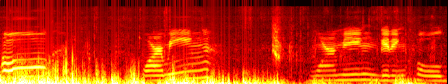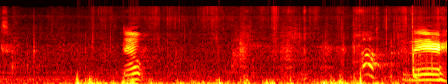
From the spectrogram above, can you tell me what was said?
cold, warming, warming, getting cold. Nope. Ah. There.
